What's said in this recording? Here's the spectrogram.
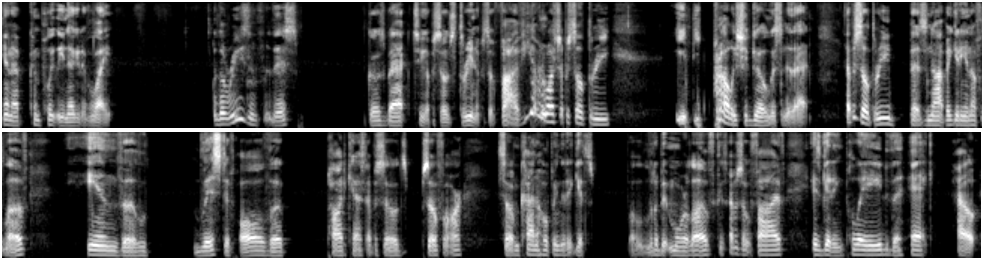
in a completely negative light. The reason for this goes back to episodes three and episode five. If you haven't watched episode three, you, you probably should go listen to that. Episode three has not been getting enough love in the list of all the podcast episodes so far. So I'm kind of hoping that it gets a little bit more love because episode five is getting played the heck out.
